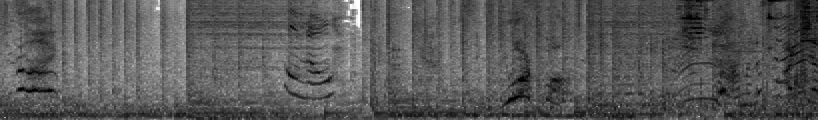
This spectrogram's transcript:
She's alive! Oh no. Your fault! I'm gonna slice you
